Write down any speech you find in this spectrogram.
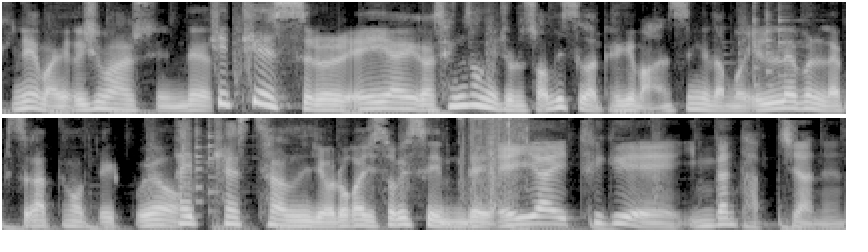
굉장히 많이 의심할 수 있는데 TTS를 AI가 생성해주는 서비스가 되게 많습니다. 뭐 11 랩스 같은 것도 있고요. 타입캐스트라든지 여러 가지 서비스 있는데 AI 특유의 인간답지 않은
